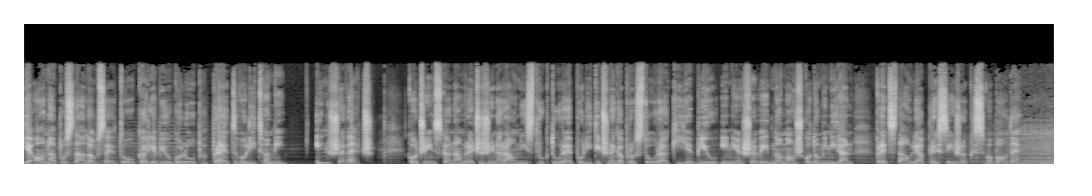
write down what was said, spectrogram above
je ona postala vse to, kar je bil Golub pred volitvami. In še več. Kot ženska namreč že na ravni strukture političnega prostora, ki je bil in je še vedno moško dominiran, predstavlja presežek svobode.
